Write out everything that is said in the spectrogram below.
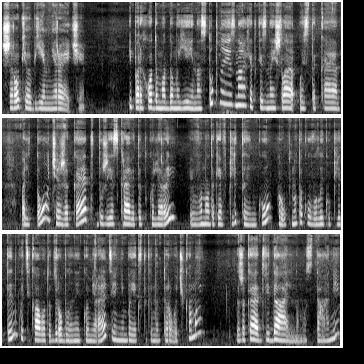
широкі об'ємні речі. І переходимо до моєї наступної знахідки. Знайшла ось таке пальто чи жакет, дуже яскраві тут кольори. Воно таке в клітинку, крупну таку велику клітинку. Цікаво, тут зроблений комірець, він ніби як з такими торочками. Жакет в ідеальному стані.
